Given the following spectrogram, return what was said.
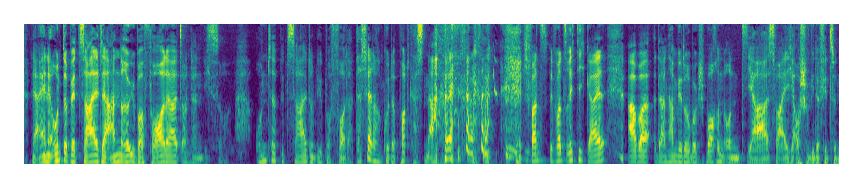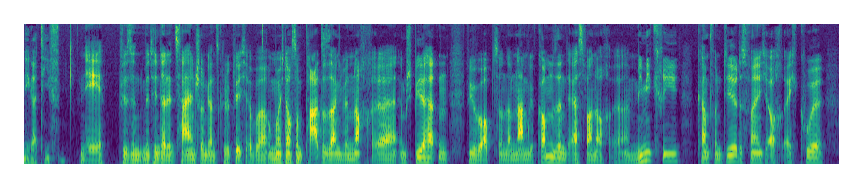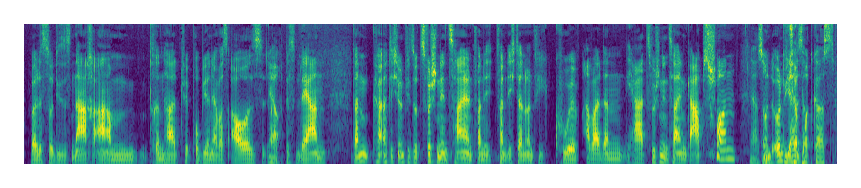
der eine unterbezahlt, der andere überfordert und dann ich so, ah, unterbezahlt und überfordert. Das wäre doch ein guter Podcast-Name. ich fand's, ich fand's richtig geil, aber dann haben wir darüber gesprochen und ja, es war eigentlich auch schon wieder viel zu negativ. Nee, wir sind mit hinter den Zeilen schon ganz glücklich. Aber um euch noch so ein paar zu sagen, die wir noch äh, im Spiel hatten, wie wir überhaupt zu unserem Namen gekommen sind. Erst war noch äh, Mimikry, kam von dir. Das fand ich auch echt cool, weil es so dieses Nachahmen drin hat. Wir probieren ja was aus, Ja. auch das Lernen. Dann hatte ich irgendwie so zwischen den Zeilen, fand ich, fand ich dann irgendwie cool. Aber dann, ja, zwischen den Zeilen gab's schon. Ja, so und ein irgendwie es Bücher-Podcast.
